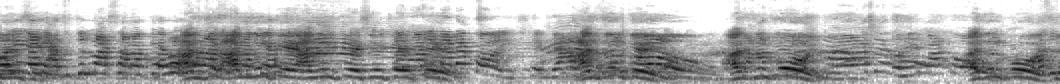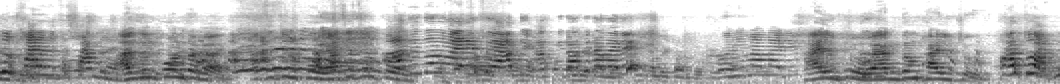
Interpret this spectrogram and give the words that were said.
বলি নাই, আজিজুল মারছে আমাকে, কে? আজল কে? সে কে কে? আজল কে কই? কই? আজিজুল সামনে। কোন জায়গায়? আজিজুল কই, আজিজুল কই? টু একদম ফাইল ফালতু, আপনি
